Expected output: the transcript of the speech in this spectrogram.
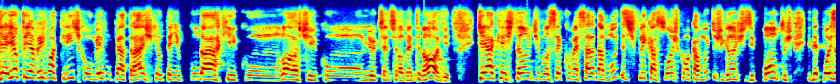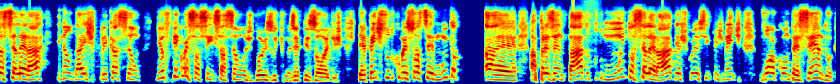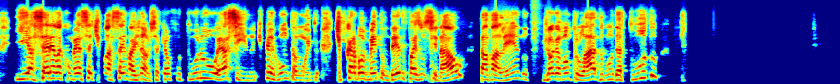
E aí eu tenho a mesma crítica, ou o mesmo pé atrás que eu tenho com Dark, com Lost, com 1899, que é a questão de você começar a dar muitas explicações, colocar muitos ganchos e pontos, e depois acelerar e não dar explicação. E eu fiquei com essa sensação nos dois últimos episódios. De repente tudo começou a ser muito é, apresentado, tudo muito acelerado e as coisas simplesmente vão acontecendo e a série ela começa a te passar a imagem, não, isso aqui é o futuro, é assim, não te pergunta muito. Tipo, o cara movimenta um dedo, faz um sinal, tá valendo, joga a mão pro lado, muda tudo.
